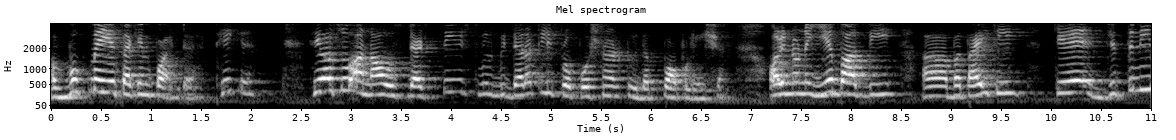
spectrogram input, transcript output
अब बुक में ये सेकंड पॉइंट है, ठीक है? He also announce that seats will be directly proportional to the population और इन्होंने ये बात भी बताई थी कि जितनी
